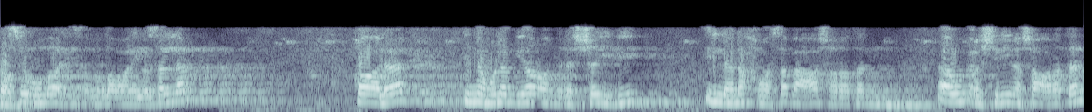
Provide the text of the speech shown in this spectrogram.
رسول الله صلى الله عليه وسلم؟ قال إنه لم يرى من الشيب إلا نحو سبع عشرة أو عشرين شعرة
